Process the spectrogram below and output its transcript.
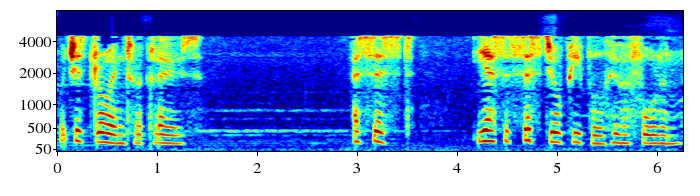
which is drawing to a close. Assist, Yes, assist your people who have fallen.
